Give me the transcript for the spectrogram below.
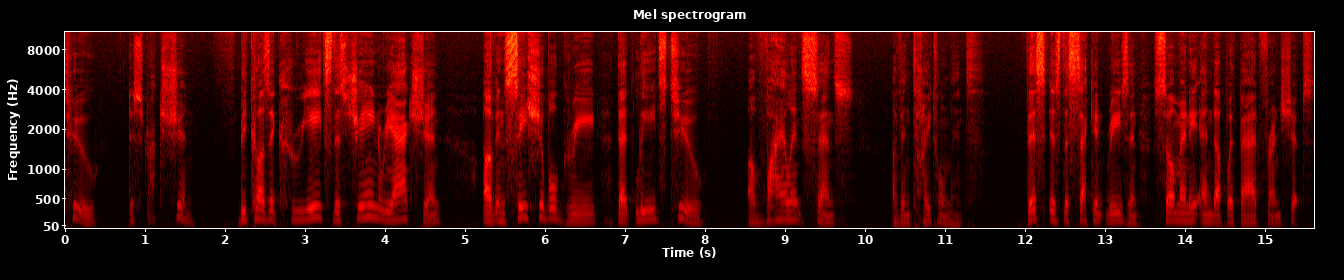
to destruction because it creates this chain reaction of insatiable greed that leads to a violent sense of entitlement. This is the second reason so many end up with bad friendships.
